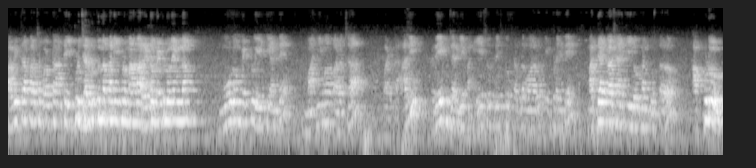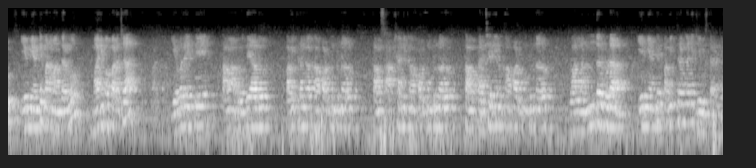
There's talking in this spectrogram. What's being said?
పవిత్రపరచబడటం అంటే ఇప్పుడు జరుగుతున్న పని ఇప్పుడు మనం ఆ రెండో మెట్టులోనే ఉన్నాం. మూడో మెట్టు ఏంటి అంటే మహిమ పరచబడుట అది రేపు జరిగే పని. యేసుక్రీస్తు ప్రభుల వారు ఎప్పుడైతే మధ్యాకాశానికి ఈ లోకానికి వస్తారో అప్పుడు ఏమి అంటే మనం అందరము మహిమపరచ ఎవరైతే తమ హృదయాలు పవిత్రంగా కాపాడుకుంటున్నారో తమ సాక్ష్యాన్ని కాపాడుకుంటున్నారో తమ పరిచర్యను కాపాడుకుంటున్నారో వాళ్ళందరూ కూడా ఏమి అంటే పవిత్రంగానే జీవిస్తారండి.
